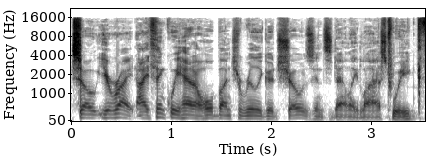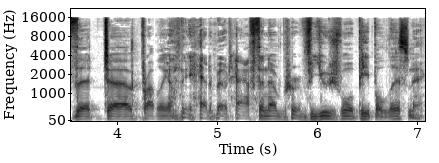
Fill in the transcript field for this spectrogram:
So you're right. I think we had a whole bunch of really good shows, incidentally, last week that uh, probably only had about half the number of usual people listening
